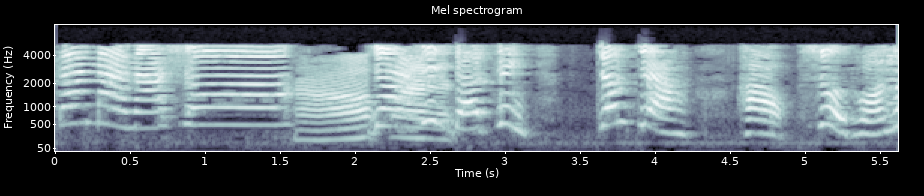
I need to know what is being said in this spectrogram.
跟奶奶说。好。要记得进讲讲好社团哦。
